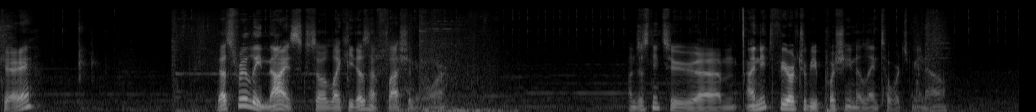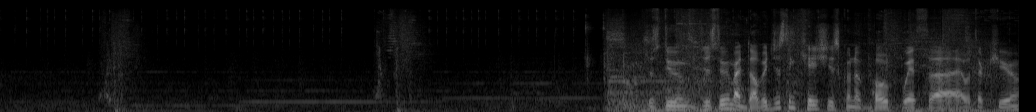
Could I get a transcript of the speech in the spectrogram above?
Okay. That's really nice. So, like, he doesn't flash anymore. I just need to... Um, I need Fiora to be pushing the lane towards me now. Just doing, just doing my W, just in case she's gonna poke with, uh, with her Q.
